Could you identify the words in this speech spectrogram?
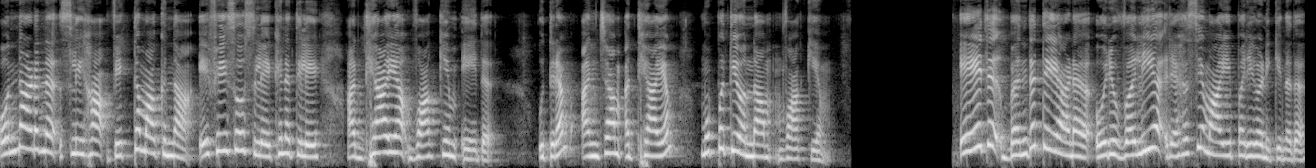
ഒന്നാണെന്ന് സ്ലിഹ വ്യക്തമാക്കുന്ന എഫേസോസ് ലേഖനത്തിലെ അധ്യായ വാക്യം ഏത്? ഉത്തരം അഞ്ചാം അധ്യായം മുപ്പത്തിയൊന്നാം വാക്യം. ഏത് ബന്ധത്തെയാണ് ഒരു വലിയ രഹസ്യമായി പരിഗണിക്കുന്നത്?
